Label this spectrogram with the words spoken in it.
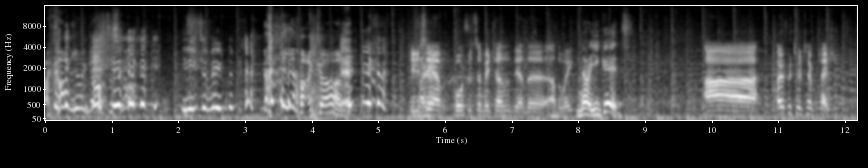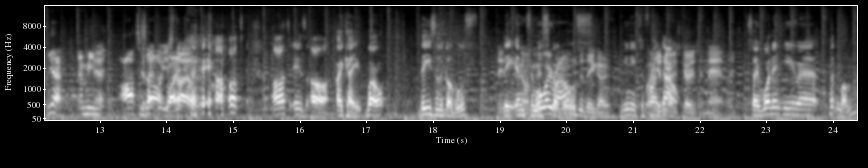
I can't even go off the spot. You need to move the pen. yeah, I can't. Did you see our portraits of each other the other other week? No, are you good? Uh, open to interpretation. Yeah, I mean, Yeah. art is Depends art, what your right? style art, art is art. Okay, well, these are the goggles. These the are the goggles. infamous What way round goggles. do they go? You need to Well, find your out. nose goes in there, mate. So why don't you uh, put them on,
